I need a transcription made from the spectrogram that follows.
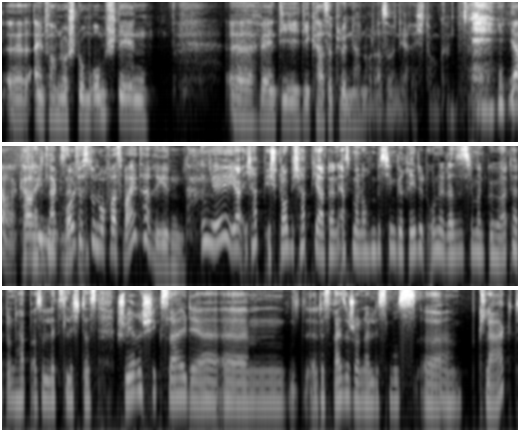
äh, einfach nur stumm rumstehen äh, während die die Kasse plündern oder so in der Richtung. Ja, Karin, wolltest du noch was weiterreden? Nee, ja, ich habe, ich glaube, ich habe ja dann erstmal noch ein bisschen geredet, ohne dass es jemand gehört hat und habe also letztlich das schwere Schicksal der ähm, des Reisejournalismus äh, beklagt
